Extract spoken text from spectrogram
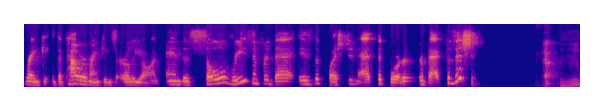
ranking, the power rankings early on. And the sole reason for that is the question at the quarterback position. Yeah. Mm-hmm.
